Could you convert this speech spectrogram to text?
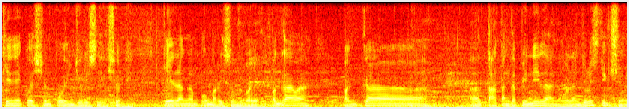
kine-question po yung jurisdiction eh. Kailangan po ma-resolve yan. Pagka, pagka ah, tatanggapin nila na walang jurisdiction,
